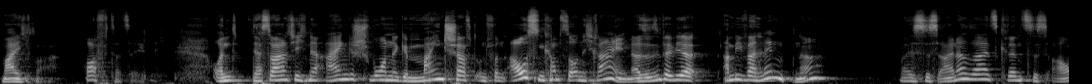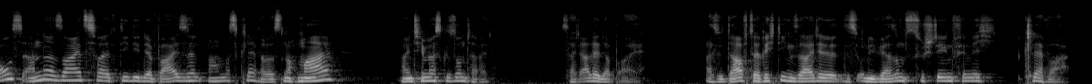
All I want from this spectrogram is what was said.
Manchmal. Oft tatsächlich. Und das war natürlich eine eingeschworene Gemeinschaft und von außen kommst du auch nicht rein. Also sind wir wieder ambivalent, ne? Weil es ist einerseits grenzt es aus, andererseits halt die, die dabei sind, machen was Cleveres. Nochmal, mein Thema ist Gesundheit. Seid alle dabei. Also da auf der richtigen Seite des Universums zu stehen, finde ich clever.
